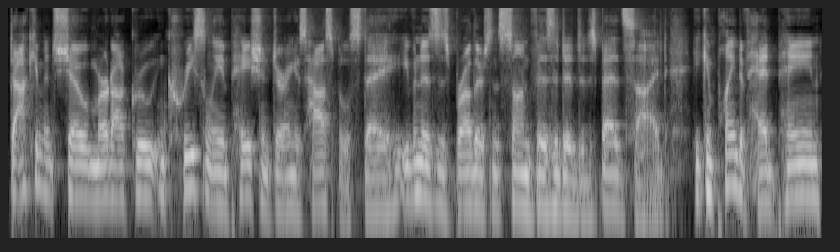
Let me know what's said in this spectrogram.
Documents show Murdaugh grew increasingly impatient during his hospital stay, even as his brothers and son visited his bedside. He complained of head pain,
